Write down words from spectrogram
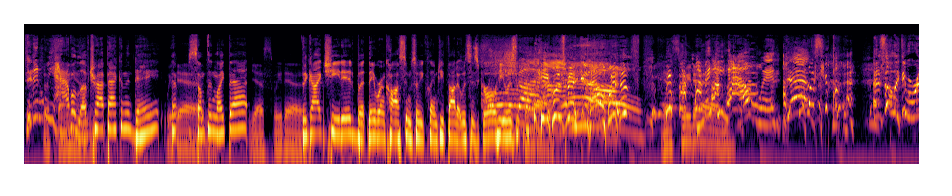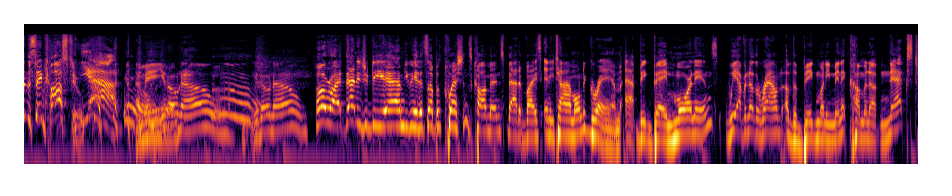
Didn't we Just have a love trap back in the day? We That- did. Something like that? yes, we did. The guy cheated, but they were in costume, so he claimed he thought it was his girl he was oh, he was making out with. yes, we did. Making out with. Yes! Oh and it's not like they were wearing the same costume. Yeah. I mean, you don't know. You don't know. All right, that is your DM. You can hit us up with questions, comments, bad advice anytime on the gram at Big Bay Mornings. We have another round of the Big Money Minute coming up next.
